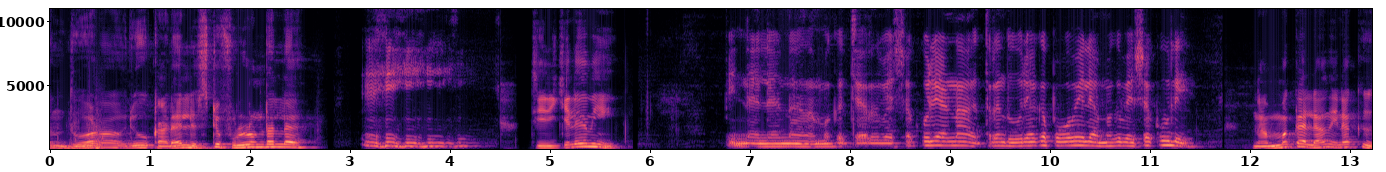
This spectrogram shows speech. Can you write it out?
എന്തുവാണോ ഒരു കടയിൽ ലിസ്റ്റ് ഫുൾ ഉണ്ടല്ലേ? ചിരിക്കലേ നീ? നമ്മക്കല്ല നിനക്ക്.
